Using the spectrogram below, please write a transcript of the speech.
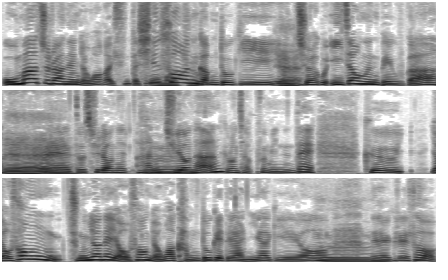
오마주라는 영화가 있습니다. 신수원 오마주? 감독이 예. 연출하고 이정은 배우가 예. 네, 또 출연한 음. 주연한 그런 작품이 있는데 그 여성 중년의 여성 영화 감독에 대한 이야기예요. 음. 네, 그래서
